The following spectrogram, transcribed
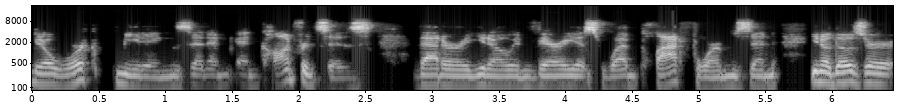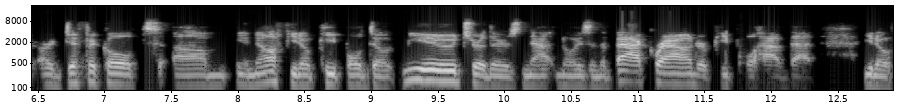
you know work meetings and, and, and, conferences that are you know in various web platforms. And you know those are are difficult um, enough. You know people don't mute or there's not noise in the background or people have that you know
